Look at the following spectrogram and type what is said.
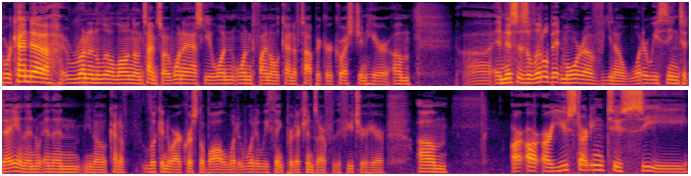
we're kind of running a little long on time, so I want to ask you one one final kind of topic or question here. Um, uh, and this is a little bit more of you know what are we seeing today, and then and then you know kind of look into our crystal ball. What what do we think predictions are for the future here? Um, are are are you starting to see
